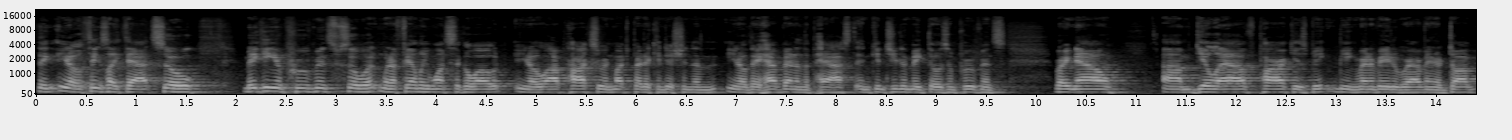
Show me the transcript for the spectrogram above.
thing, you know, things like that. So making improvements so when a family wants to go out, you know, our parks are in much better condition than, you know, they have been in the past and continue to make those improvements. Right now, um, Gill Ave Park is be- being renovated. We're having a dog,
